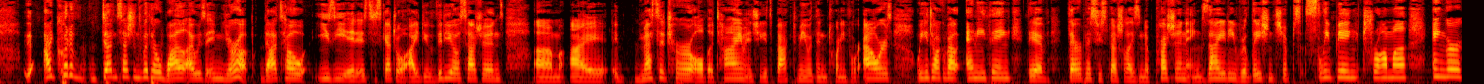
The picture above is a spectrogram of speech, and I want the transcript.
I could have done sessions with her while I was in Europe. That's how easy it is to schedule. I do video sessions. Um, I message her all the time and she gets back to me within 24 hours. We can talk about anything. They have therapists who specialize in depression, anxiety, relationships, sleeping, trauma, anger,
